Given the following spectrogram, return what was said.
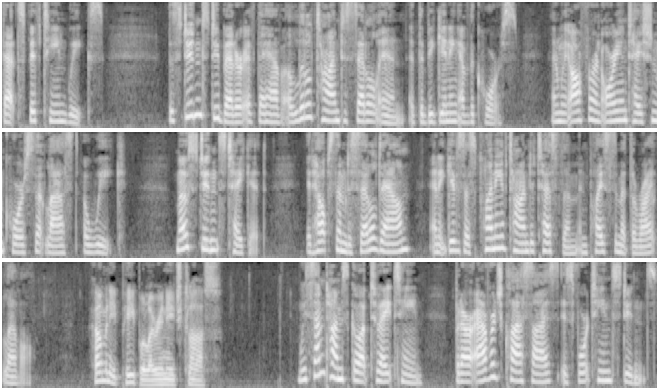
That's 15 weeks. The students do better if they have a little time to settle in at the beginning of the course, and we offer an orientation course that lasts a week. Most students take it. It helps them to settle down, and it gives us plenty of time to test them and place them at the right level. How many people are in each class? We sometimes go up to 18, but our average class size is 14 students,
